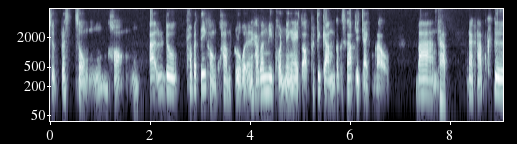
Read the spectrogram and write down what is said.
จุดประสงค์ของ ดู property ของความกลัวเลยนะครับว่ามีผลยังไงต่อพฤติกรรมกับสภาพจิตใจของเราบ้างนะครับ คือ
